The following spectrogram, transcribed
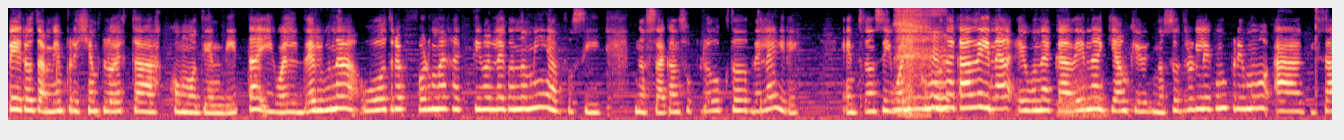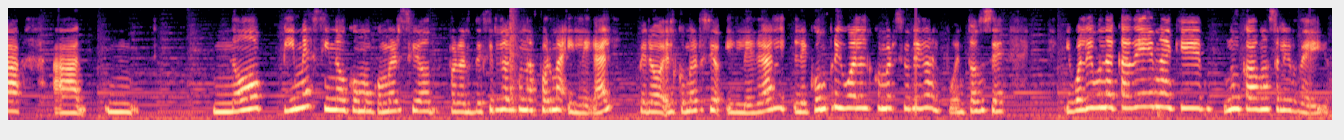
pero también, por ejemplo, estas como tienditas, igual de alguna u otra forma activan la economía, pues si nos sacan sus productos del aire. Entonces, igual es como una cadena, es una cadena que aunque nosotros le compremos a quizá a mm, no pymes, sino como comercio, por decirlo de alguna forma, ilegal, pero el comercio ilegal le compra igual al comercio legal, pues entonces igual es una cadena que nunca vamos a salir de ello.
